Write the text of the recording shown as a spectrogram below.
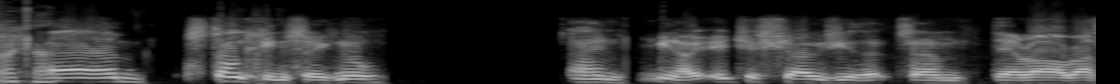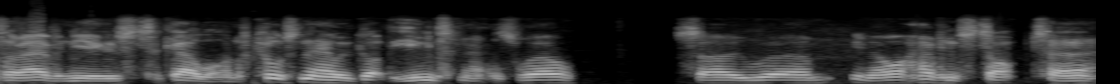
okay. Um, stonking signal. And, you know, it just shows you that um, there are other avenues to go on. Of course, now we've got the internet as well. So um, you know, I haven't stopped. Uh,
